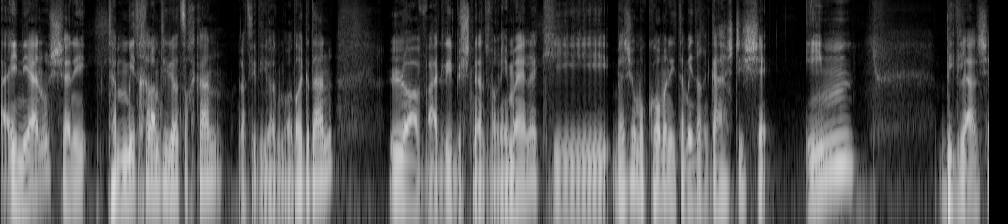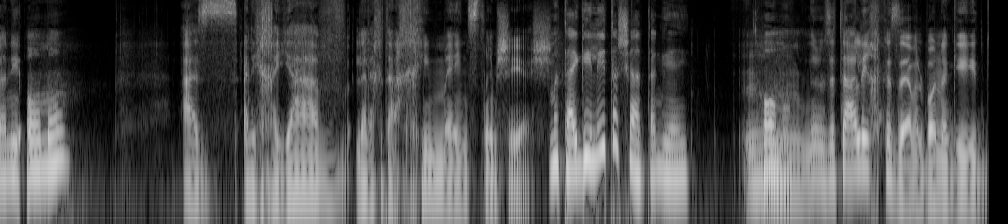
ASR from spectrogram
והעניין הוא שאני תמיד חלמתי להיות שחקן, רציתי להיות מאוד רקדן, לא עבד לי בשני הדברים האלה, כי באיזשהו מקום אני תמיד הרגשתי שאם, בגלל שאני הומו, אז אני חייב ללכת על הכי מיינסטרים שיש. מתי גילית שאתה גיי? הומו. Mm, זה תהליך כזה, אבל בוא נגיד,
